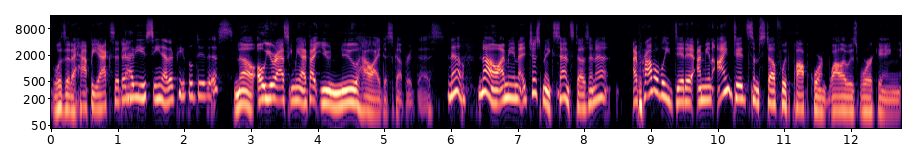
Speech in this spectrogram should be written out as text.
Was it a happy accident? Have you seen other people do this? no. Oh, you're asking me. I thought you knew how I discovered this. No. No, I mean, it just makes sense, doesn't it? I probably did it. I mean, I did some stuff with popcorn while I was working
